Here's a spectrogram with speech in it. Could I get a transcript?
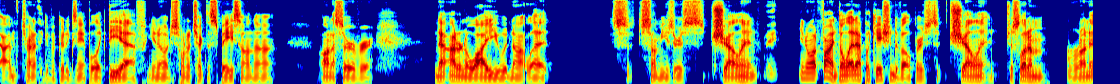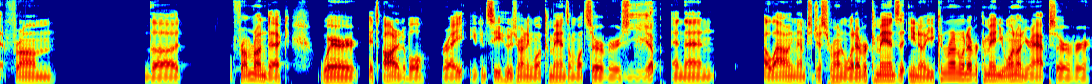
I'm trying to think of a good example, like DF. You know, just want to check the space on the on a server. Now I don't know why you would not let s- some users shell in. You know what? Fine. Don't let application developers shell in. Just let them run it from the from Rundeck, where it's auditable. Right? You can see who's running what commands on what servers yep. and then allowing them to just run whatever commands that you know you can run whatever command you want on your app server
